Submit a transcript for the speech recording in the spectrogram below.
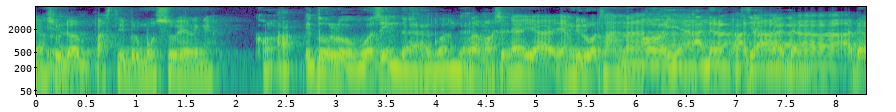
yang sudah pasti bermusuh ya Ling ya. Kalau ah, itu lo, gua sih enggak, gua enggak. Enggak maksudnya ya yang di luar sana. Oh iya, ada lah pasti ada ada. ada ada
